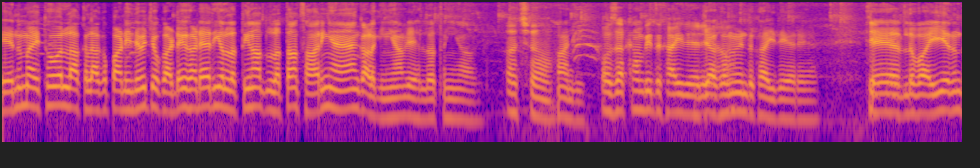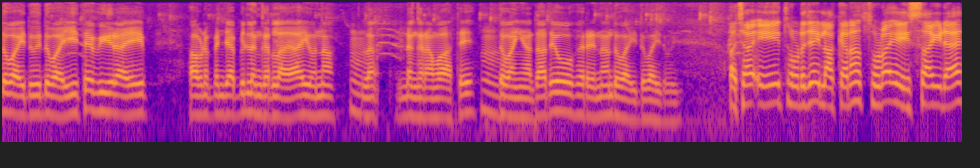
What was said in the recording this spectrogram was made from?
ਇਹਨੂੰ ਮੈਂ ਇੱਥੋਂ ਲੱਕ ਲੱਕ ਪਾਣੀ ਦੇ ਵਿੱਚੋਂ ਕੱਢ ਕੇ ਖੜਿਆ ਦੀਆਂ ਲੱਤੀਆਂ ਲੱਤਾਂ ਸਾਰੀਆਂ ਐ ਗਲ ਗਈਆਂ ਵੇਖ ਲਓ ਤੁਸੀਂ ਆ ਅੱਛਾ। ਹਾਂਜੀ। ਉਹ ਜ਼ਖਮ ਵੀ ਦਿਖਾਈ ਦੇ ਰਹੇ। ਜ਼ਖਮ ਵੀ ਦਿਖਾਈ ਦੇ ਰਿਹਾ। ਤੇ ਦਵਾਈ ਇਹਨੂੰ ਦਵਾਈ ਦੂਈ ਦਵਾਈ ਤੇ ਵੀਰ ਆਏ ਆਪਣੇ ਪੰਜਾਬੀ ਲੰਗਰ ਲਾਇਆ ਸੀ ਉਹਨਾਂ ਲ- ਡੰਗਰਾਂ ਵਾਸਤੇ ਦਵਾਈਆਂ ਦਾ ਤੇ ਉਹ ਫਿਰ ਇਹਨਾਂ ਨੂੰ ਦਵਾਈ ਦਵਾਈ ਦਵਾਈ। ਅੱਛਾ ਇਹ ਥੋੜਾ ਜਿਹਾ ਇਲਾਕਾ ਨਾ ਥੋੜਾ ਇਸ ਸਾਈਡ ਹੈ।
